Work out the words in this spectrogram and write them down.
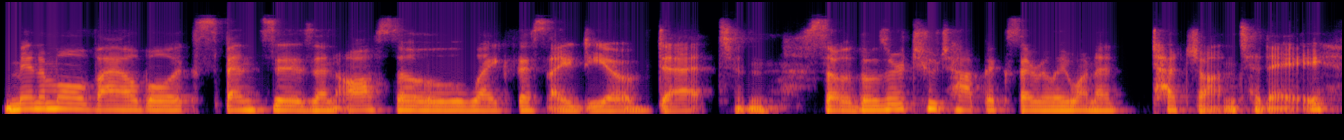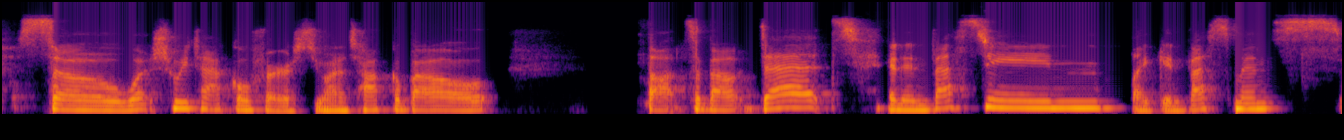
minimal viable expenses and also like this idea of debt. And so those are two topics I really want to touch on today. So what should we tackle first? You want to talk about thoughts about debt and investing, like investments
